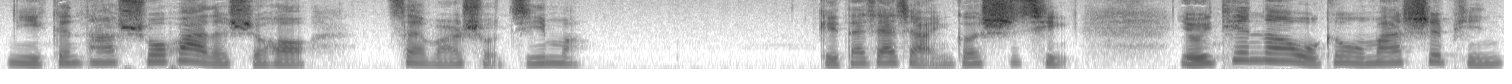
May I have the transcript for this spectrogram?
你跟他说话的时候在玩手机吗？给大家讲一个事情，有一天呢，我跟我妈视频，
